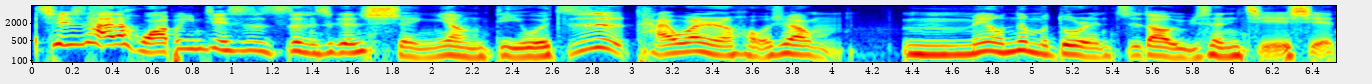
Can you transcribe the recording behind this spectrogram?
其实他在滑冰界是真的是跟神一样地位，只是台湾人好像嗯没有那么多人知道羽生结弦。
